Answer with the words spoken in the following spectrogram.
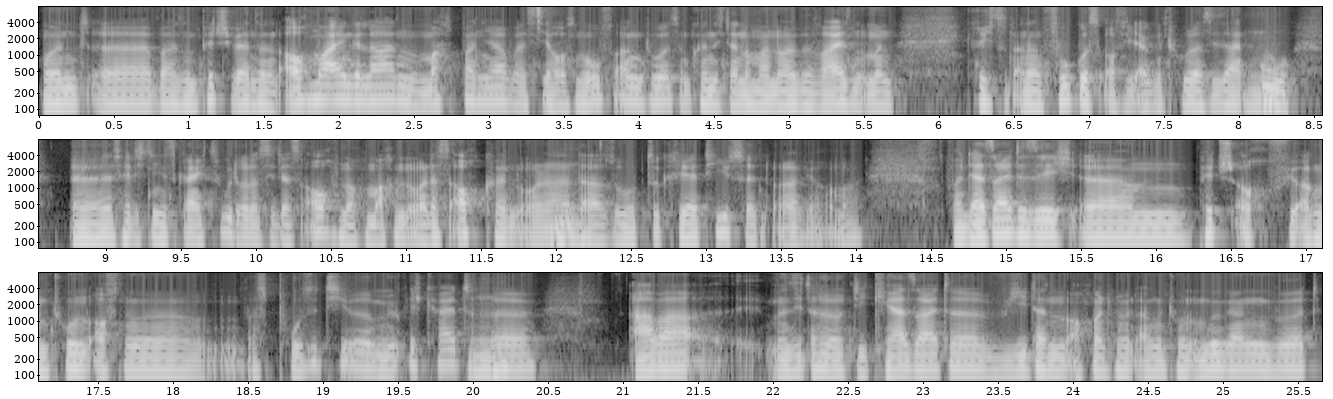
Und äh, bei so einem Pitch werden sie dann auch mal eingeladen, macht man ja, weil es die Haus- und Hofagentur ist und können sich dann nochmal neu beweisen und man kriegt so einen anderen Fokus auf die Agentur, dass sie sagen, mhm. oh, äh, das hätte ich denen jetzt gar nicht zugetraut, dass sie das auch noch machen oder das auch können oder mhm. da so, so kreativ sind oder wie auch immer. Von der Seite sehe ich ähm, Pitch auch für Agenturen oft eine was positive Möglichkeit. Mhm. Äh, aber man sieht auch die Kehrseite, wie dann auch manchmal mit Agenturen umgegangen wird.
